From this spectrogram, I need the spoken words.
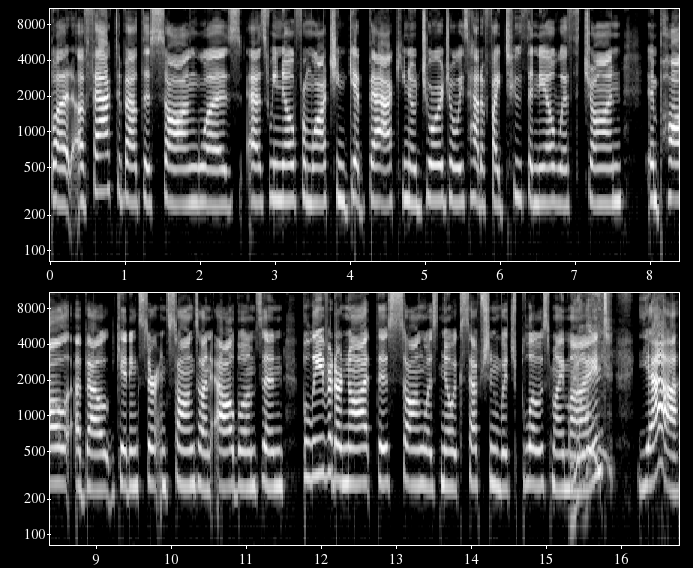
But a fact about this song was, as we know from watching Get Back, you know, George always had to fight tooth and nail with John and Paul about getting certain songs on albums. And believe it or not, this song was no exception, which blows my mind. Really? Yeah.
